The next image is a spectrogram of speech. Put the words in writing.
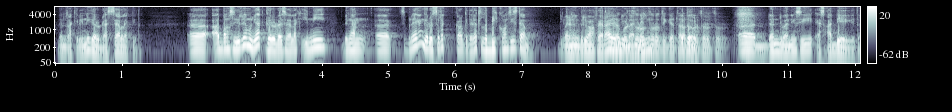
dan terakhir ini Garuda Select gitu. Eh, abang sendiri melihat Garuda Select ini dengan eh, sebenarnya kan Garuda Select kalau kita lihat lebih konsisten dibanding Primavera Karena dan dibanding berturut-turut tiga tahun Betul. berturut-turut. Eh, dan dibanding si SAD gitu.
